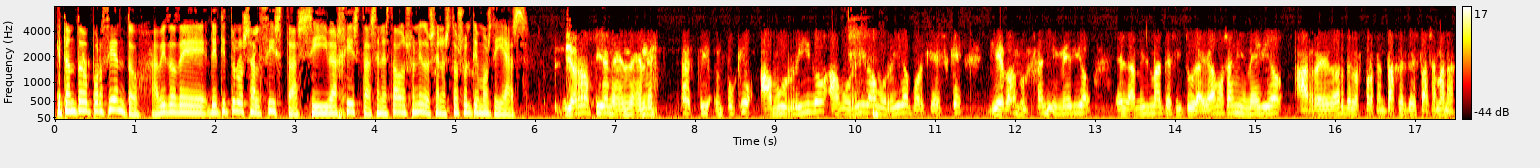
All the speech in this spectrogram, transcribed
¿Qué tanto por ciento ha habido de, títulos alcistas y bajistas en Estados Unidos en estos últimos días? Yo, Rocío, en, en, estoy un poco aburrido, aburrido, aburrido, porque es que llevamos año y medio en la misma tesitura, llevamos año y medio alrededor de los porcentajes de esta semana.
